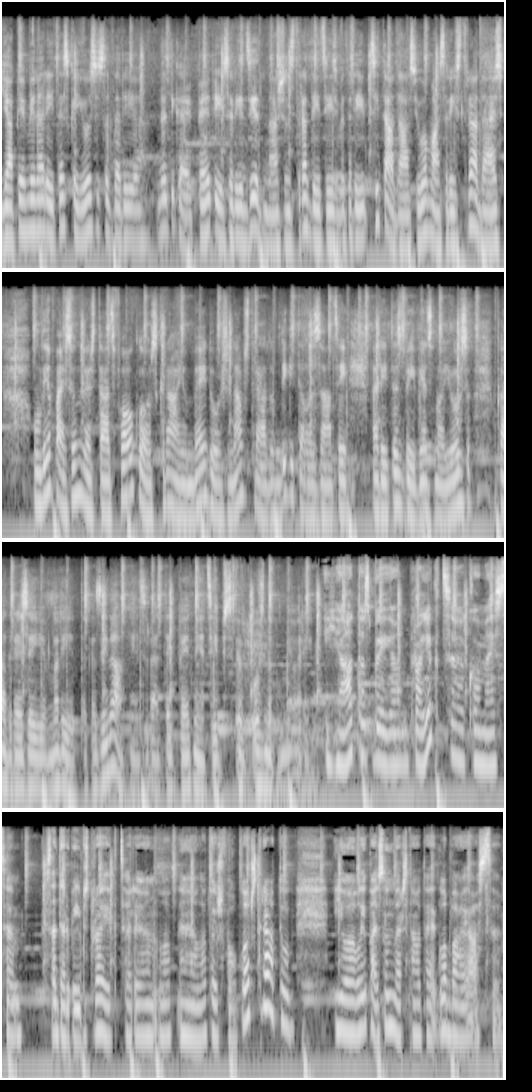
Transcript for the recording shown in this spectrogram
jāpiemina arī tas, ka jūs esat arī ne tikai pētījis arī dziedināšanas tradīcijas, bet arī citādās jomās arī strādājis. Un Liepājas universitātes folkloras krājuma veidošana, apstrāde un digitalizācija arī tas bija viens no jūsu kādreizējiem arī zinātnieces, varētu teikt, pētniecības uzdevumiem arī. Jā, tas bija projekts, ko mēs sadarbības projekts ar um, Lat uh, Latvijas folkloras krātuvi, jo Liepājas universitātē glabājās um,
